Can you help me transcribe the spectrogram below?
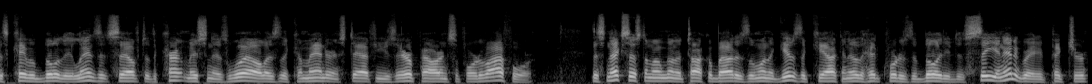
This capability lends itself to the current mission as well as the commander and staff use air power in support of IFOR. This next system I'm going to talk about is the one that gives the CAOC and other headquarters the ability to see an integrated picture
